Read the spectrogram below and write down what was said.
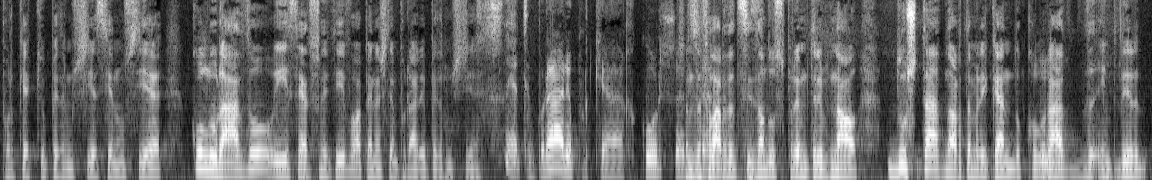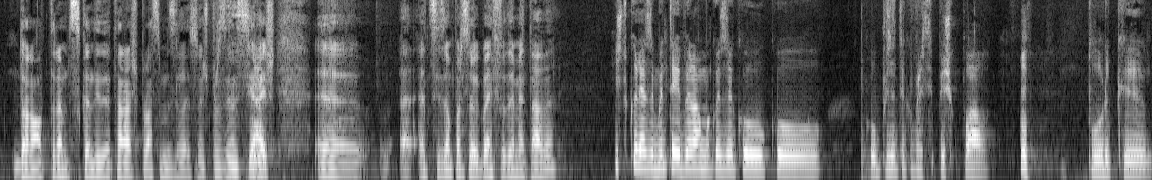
porque é que o Pedro Mexia se anuncia colorado e isso é definitivo ou apenas temporário, Pedro Mexia? É temporário, porque há recursos. Estamos a etc. falar da decisão do Supremo Tribunal do Estado norte-americano do Colorado de impedir Donald Trump de se candidatar às próximas eleições presidenciais. A- a decisão pareceu-lhe bem fundamentada? Isto, curiosamente, tem a ver alguma coisa com, com- com o Presidente da Conferência Episcopal. Porque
